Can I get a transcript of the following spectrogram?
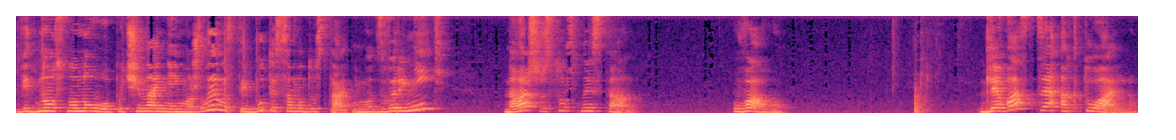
відносно нового починання і можливостей бути самодостатнім. От зверніть на ваш ресурсний стан. Увагу! Для вас це актуально.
